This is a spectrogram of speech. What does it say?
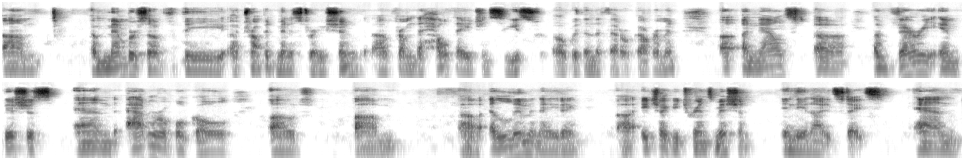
Um, members of the uh, Trump administration uh, from the health agencies uh, within the federal government uh, announced uh, a very ambitious and admirable goal of um, eliminating HIV transmission in the United States and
